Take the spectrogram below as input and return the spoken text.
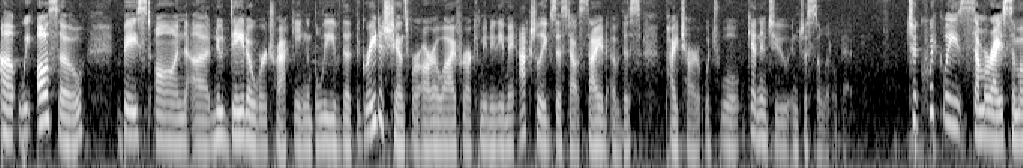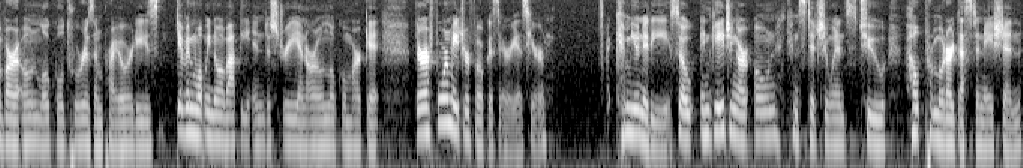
Uh, we also, based on uh, new data we're tracking, believe that the greatest chance for ROI for our community may actually exist outside of this pie chart, which we'll get into in just a little bit to quickly summarize some of our own local tourism priorities, given what we know about the industry and our own local market, there are four major focus areas here. Community, so engaging our own constituents to help promote our destination.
